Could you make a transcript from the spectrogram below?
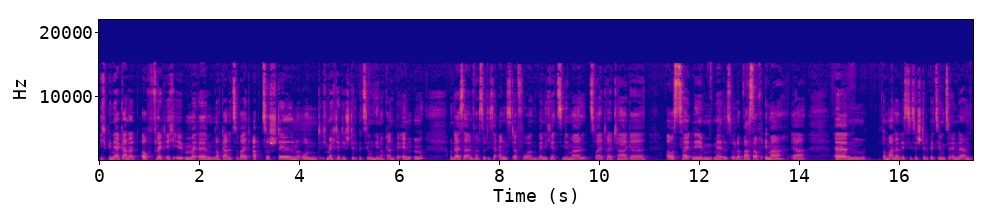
ich bin ja gar nicht, auch vielleicht ich eben ähm, noch gar nicht so weit abzustillen und ich möchte die Stillbeziehung hier noch nicht beenden. Und da ist ja einfach so diese Angst davor, wenn ich jetzt mir mal zwei, drei Tage Auszeit nehme, Mädelsurlaub, was auch immer, ja, ähm, oh Mann, dann ist diese Stillbeziehung zu Ende, an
